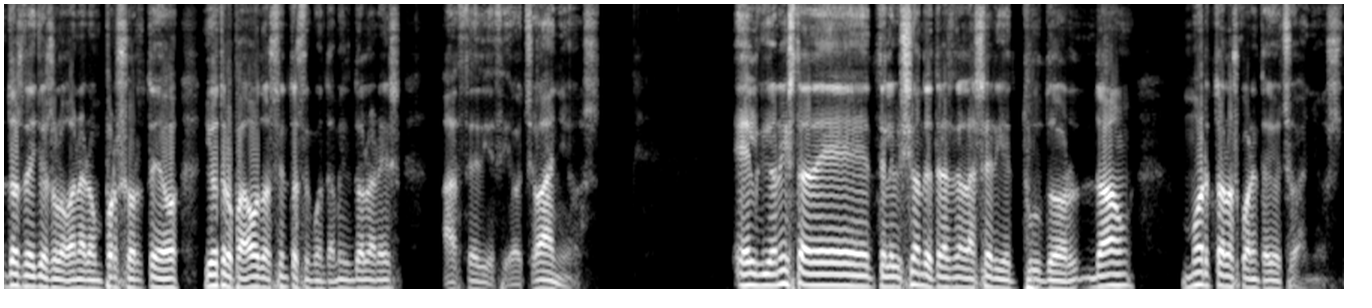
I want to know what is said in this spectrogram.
dos de ellos lo ganaron por sorteo y otro pagó 250 mil dólares hace 18 años. El guionista de televisión detrás de la serie Tudor Down muerto a los 48 años.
